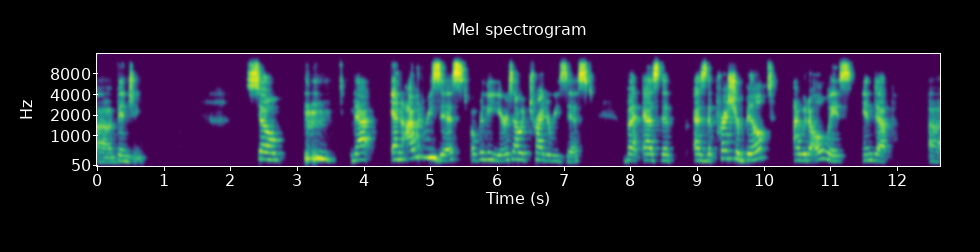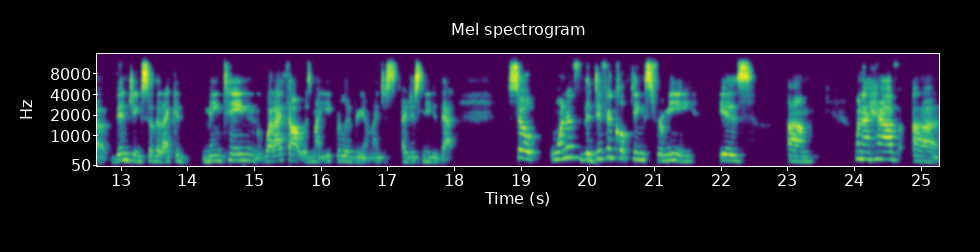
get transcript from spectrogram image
uh, binging. So that and i would resist over the years i would try to resist but as the as the pressure built i would always end up uh, binging so that i could maintain what i thought was my equilibrium. I just i just needed that. So one of the difficult things for me is um, when i have uh,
